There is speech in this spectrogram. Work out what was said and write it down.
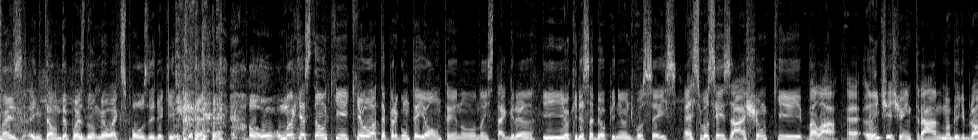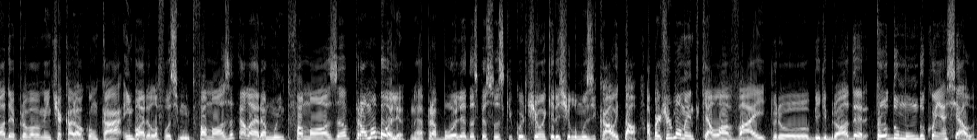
Mas, então, depois do meu exposed aqui, um- uma questão que, que eu até perguntei ontem no, no Instagram e eu queria saber a opinião de vocês é se vocês acham que, vai lá, é, antes de entrar no Big Brother, provavelmente a Carol Conká, embora ela fosse muito famosa, ela era muito famosa pra uma bolha, né? Pra bolha das pessoas que curtiam aquele estilo musical e tal. A partir do momento que ela vai pro Big Brother, todo mundo conhece ela.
